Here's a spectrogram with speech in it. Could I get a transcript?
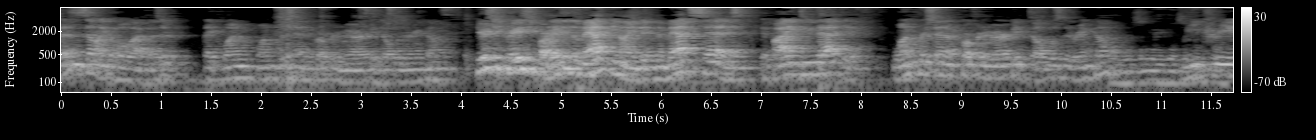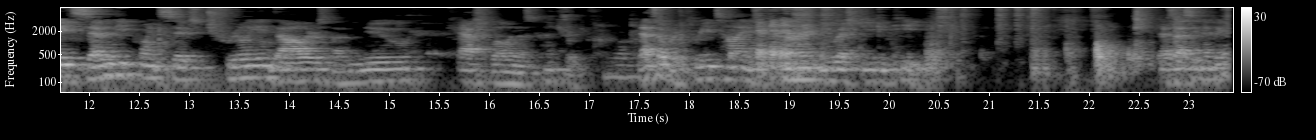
That doesn't sound like a whole lot, does it? Like one one percent of corporate America double their income. Here's the crazy part. I did the math behind it, and the math says if I do that, if one percent of corporate America doubles their income, we create seventy point six trillion dollars of new cash flow in this country. That's over three times the current U.S. GDP. That's that significant?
